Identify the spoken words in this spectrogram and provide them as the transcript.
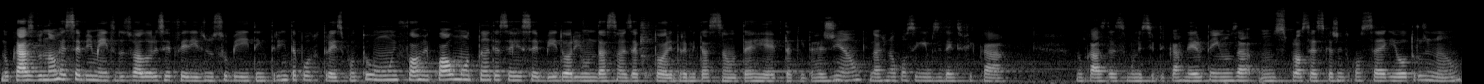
No caso do não recebimento dos valores referidos no subitem 30.3.1, informe qual o montante a ser recebido oriundo da ação executória em tramitação no TRF da Quinta Região, que nós não conseguimos identificar. No caso desse município de Carneiro, tem uns, uns processos que a gente consegue e outros não.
